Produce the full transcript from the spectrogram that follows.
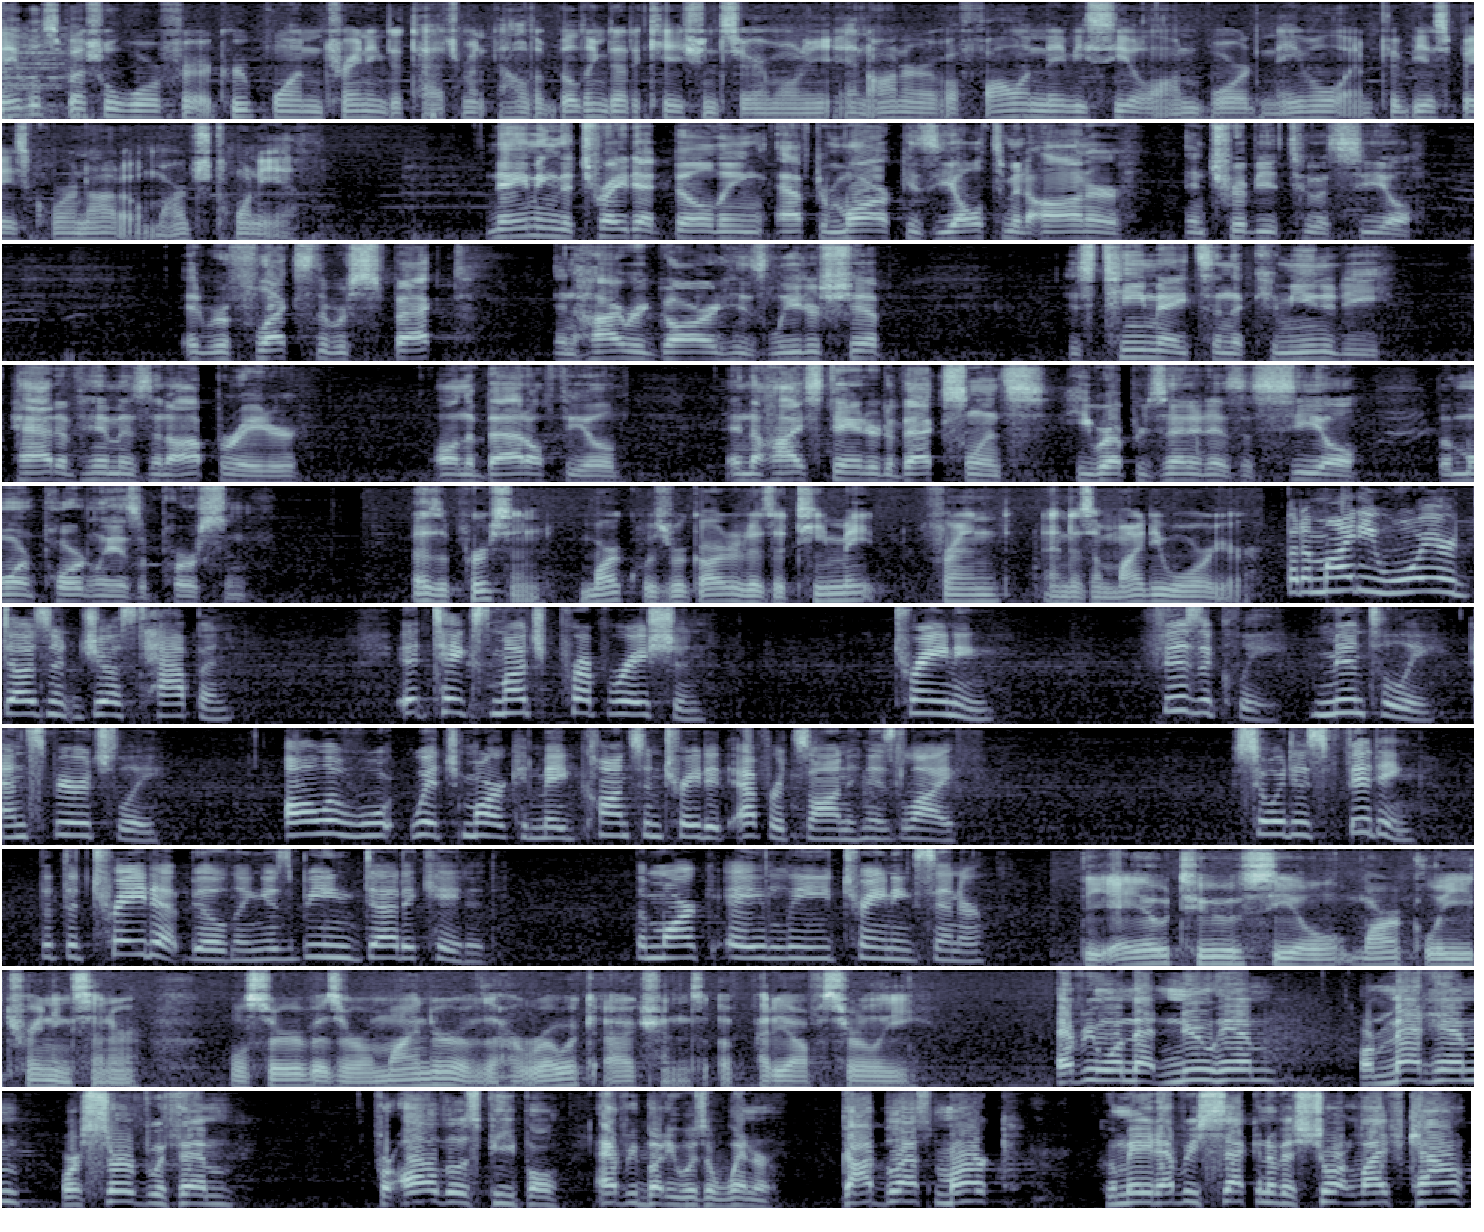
Naval Special Warfare Group 1 Training Detachment held a building dedication ceremony in honor of a fallen Navy SEAL on board Naval Amphibious Base Coronado March 20th. Naming the TRADET building after Marc is the ultimate honor and tribute to a SEAL. It reflects the respect and high regard his leadership, his teammates, and the community had of him as an operator on the battlefield, and the high standard of excellence he represented as a SEAL, but more importantly, as a person. As a person, Marc was regarded as a teammate, friend, and as a mighty warrior. But a mighty warrior doesn't just happen. It takes much preparation, training, physically, mentally, and spiritually, all of w- which Marc had made concentrated efforts on in his life. So it is fitting that the TRADET building is being dedicated, the Marc A. Lee Training Center. The AO2 SEAL Marc Lee Training Center will serve as a reminder of the heroic actions of Petty Officer Lee. Everyone that knew him or met him or served with him, for all those people, everybody was a winner. God bless Marc, who made every second of his short life count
